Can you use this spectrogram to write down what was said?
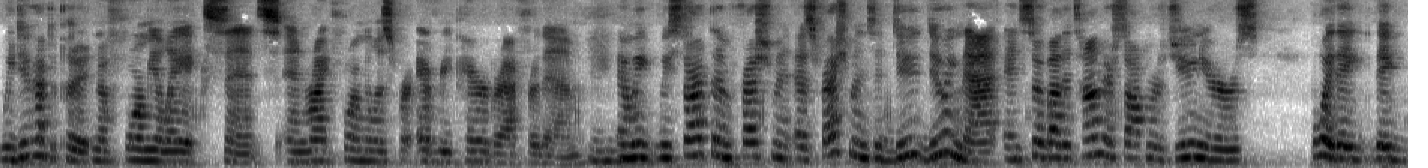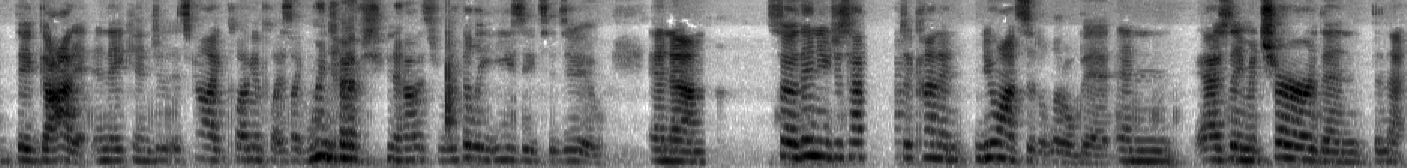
we do have to put it in a formulaic sense and write formulas for every paragraph for them. Mm-hmm. And we, we start them freshmen as freshmen to do doing that and so by the time they're sophomores juniors boy they they they got it and they can just it's kind of like plug and play. It's like windows you know it's really easy to do and um, so then you just have to kind of nuance it a little bit. And as they mature then then that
